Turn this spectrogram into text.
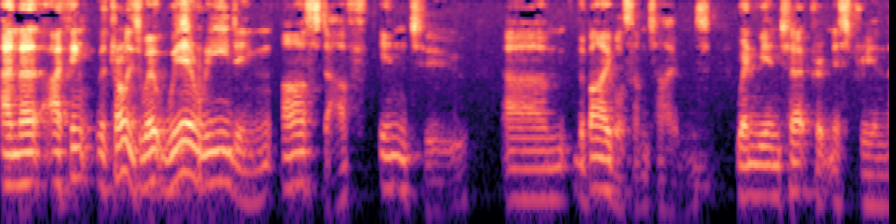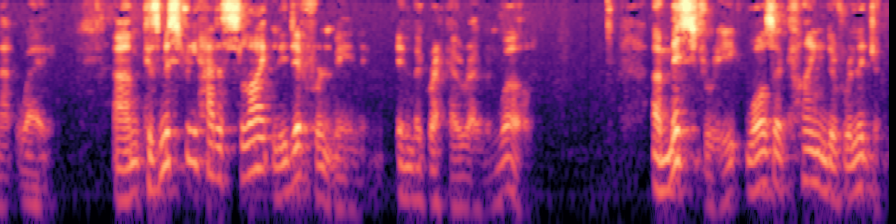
And I think the trouble is we're, we're reading our stuff into um, the Bible sometimes when we interpret mystery in that way. Because um, mystery had a slightly different meaning in the Greco-Roman world. A mystery was a kind of religion.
